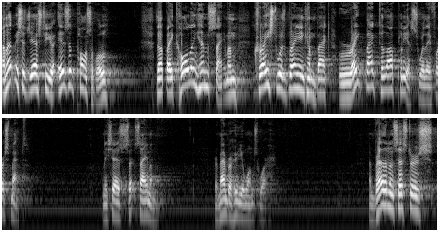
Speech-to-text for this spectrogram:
And let me suggest to you is it possible that by calling him Simon, Christ was bringing him back, right back to that place where they first met? And he says, Simon, remember who you once were. And, brethren and sisters,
